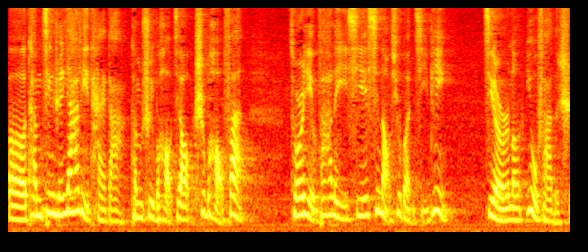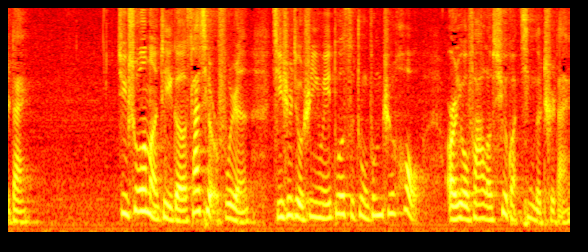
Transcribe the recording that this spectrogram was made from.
呃，他们精神压力太大，他们睡不好觉，吃不好饭，从而引发了一些心脑血管疾病，进而呢诱发的痴呆。据说呢，这个撒切尔夫人其实就是因为多次中风之后而诱发了血管性的痴呆。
